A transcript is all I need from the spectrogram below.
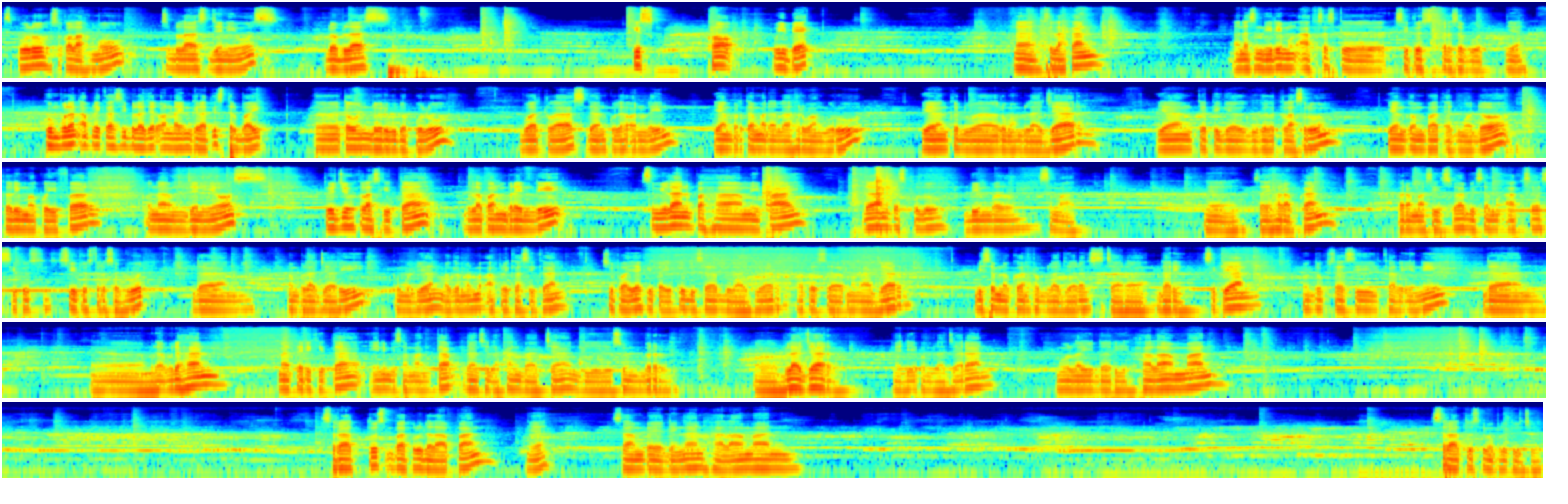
10 Sekolahmu, 11 Genius, 12 Kisko Wibek. Nah, silahkan Anda sendiri mengakses ke situs tersebut ya. Kumpulan aplikasi belajar online gratis terbaik eh, tahun 2020 buat kelas dan kuliah online. Yang pertama adalah Ruang Guru, yang kedua rumah belajar, yang ketiga Google Classroom, yang keempat Edmodo, kelima Quiver, keenam Genius, tujuh kelas kita, delapan Brandly, sembilan Pahamify, dan ke sepuluh Bimbel Smart. Ya, saya harapkan para mahasiswa bisa mengakses situs-situs tersebut dan mempelajari, kemudian bagaimana mengaplikasikan supaya kita itu bisa belajar atau bisa mengajar, bisa melakukan pembelajaran secara daring. Sekian untuk sesi kali ini dan eh, mudah-mudahan materi kita ini bisa mantap dan silahkan baca di sumber eh, belajar media pembelajaran mulai dari halaman 148 ya sampai dengan halaman seratus lima puluh tujuh.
